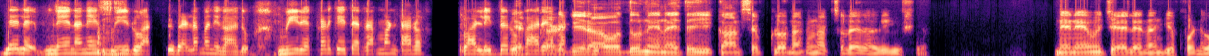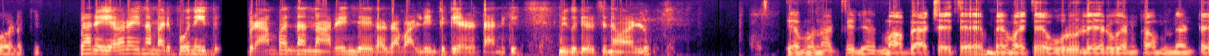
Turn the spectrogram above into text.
లేలే నేననేది మీరు అటు వెళ్ళమని కాదు. మీరు ఎక్కడికైతే రమ్మంటారో వాళ్ళిద్దరు ఎక్కడికి రావద్దు నేనైతే ఈ కాన్సెప్ట్లో నాకు నచ్చలేదు అది విషయం. నేనేమి చేయలేనని చెప్పండి వాళ్ళకి. సరే ఎవరైనా మరి పోనీ ఇద్దరు బ్రాహ్మణులు నన్ను అరేంజ్ చేయగలరా వాళ్ళ ఇంటికి వెళ్ళటానికి? మీకు తెలిసిన వాళ్ళు. ఏమో నాకు తెలియదు. మా బ్యాచ్ అయితే మేమైతే ఎవరు లేరు వెనక ఉందంటే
